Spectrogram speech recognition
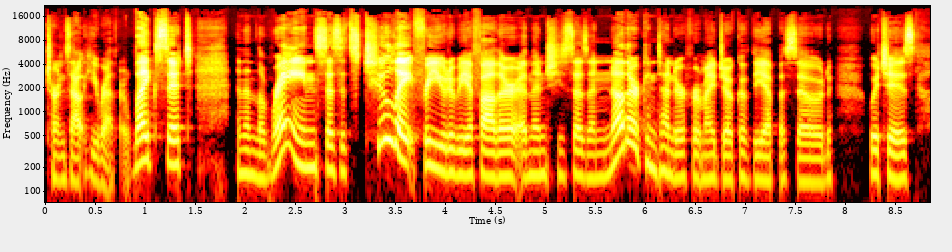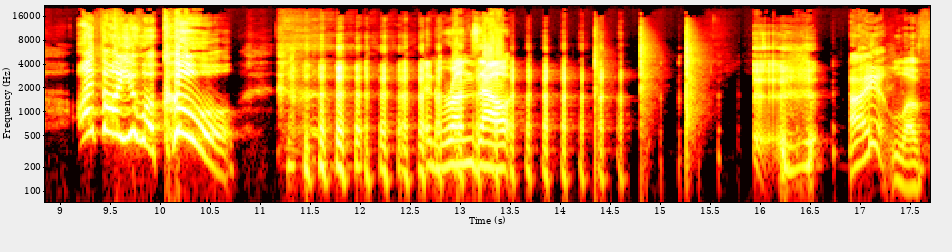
turns out he rather likes it and then Lorraine says it's too late for you to be a father and then she says another contender for my joke of the episode which is I thought you were cool and runs out. I love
